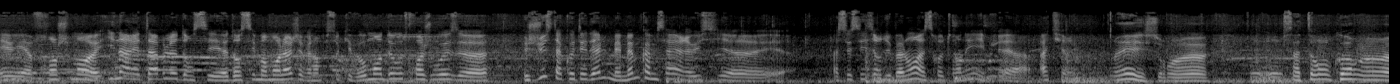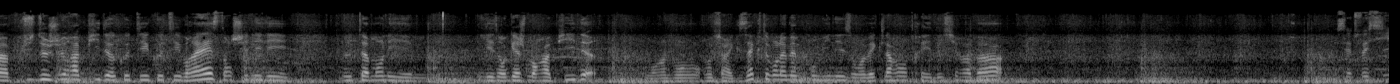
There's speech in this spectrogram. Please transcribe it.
et franchement euh, inarrêtable dans ces, dans ces moments-là. J'avais l'impression qu'il y avait au moins deux ou trois joueuses euh, juste à côté d'elle, mais même comme ça, elle réussit euh, à se saisir du ballon, à se retourner et puis à, tirer. Ouais, sur, on, s'attend encore hein, à plus de jeux rapides côté, côté Brest, enchaîner les, notamment les, les engagements rapides. Bon, elles vont refaire exactement la même combinaison avec la rentrée de Siraba. Cette fois-ci,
